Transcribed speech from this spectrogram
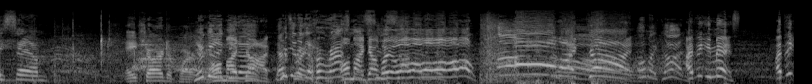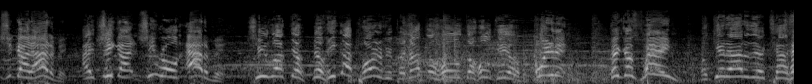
way, Sam. HR department. You're gonna Oh my God! Right. Oh my God! Oh my oh! God! Oh my God! I think he missed. I think she got out of it. I she got. She rolled out of it. She lucked out. No, he got part of it, but not the whole the whole deal. Oh, wait a minute. Here goes Payne. Oh, get out of there, Tessa.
